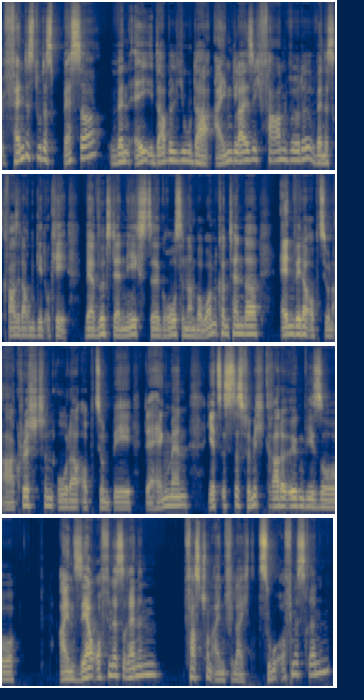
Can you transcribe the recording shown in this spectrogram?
Fändest du das besser, wenn AEW da eingleisig fahren würde, wenn es quasi darum geht, okay, wer wird der nächste große Number One Contender? Entweder Option A Christian oder Option B der Hangman. Jetzt ist das für mich gerade irgendwie so ein sehr offenes Rennen, fast schon ein vielleicht zu offenes Rennen.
